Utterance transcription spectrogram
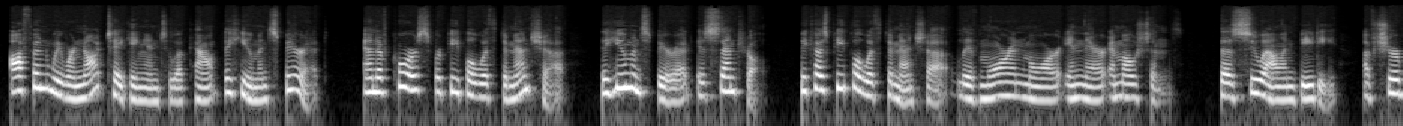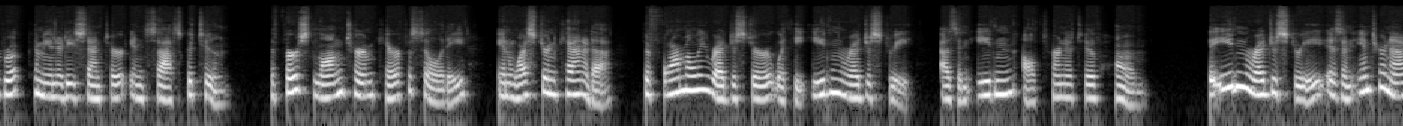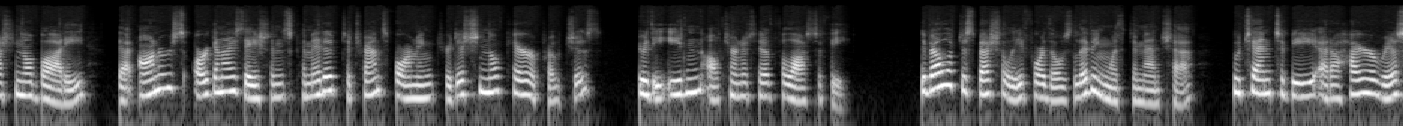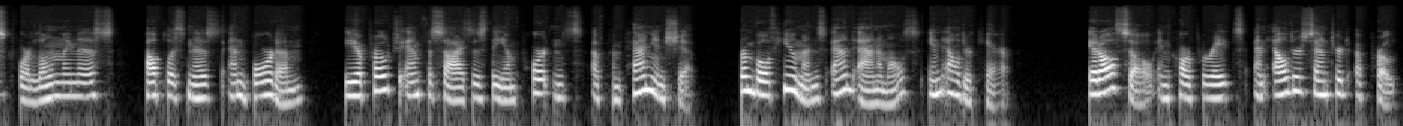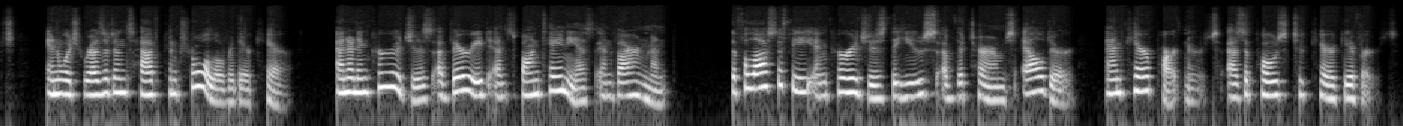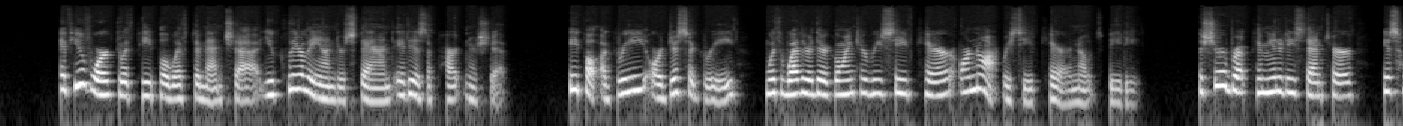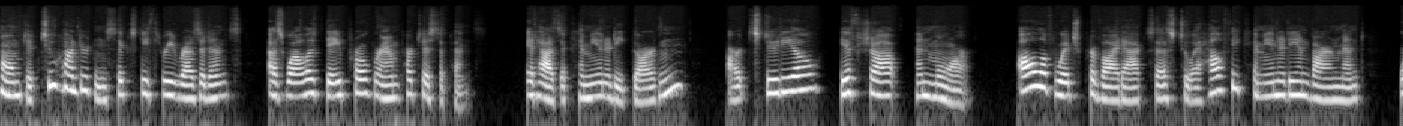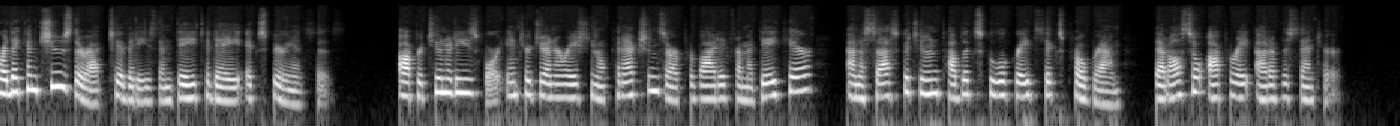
Often we were not taking into account the human spirit and of course, for people with dementia, the human spirit is central because people with dementia live more and more in their emotions, says Suellen Beatty of Sherbrooke Community Centre in Saskatoon, the first long term care facility in Western Canada to formally register with the Eden Registry as an Eden Alternative Home. The Eden Registry is an international body that honors organizations committed to transforming traditional care approaches through the Eden alternative philosophy. Developed especially for those living with dementia who tend to be at a higher risk for loneliness, helplessness, and boredom, the approach emphasizes the importance of companionship from both humans and animals in elder care. It also incorporates an elder centered approach in which residents have control over their care and it encourages a varied and spontaneous environment The philosophy encourages the use of the terms elder and care partners as opposed to caregivers. If you've worked with people with dementia, you clearly understand it is a partnership. People agree or disagree with whether they're going to receive care or not receive care, notes Beatty. The Sherbrooke Community Center is home to 263 residents as well as day program participants. It has a community garden, art studio, gift shop, and more, all of which provide access to a healthy community environment where they can choose their activities and day to day experiences. Opportunities for intergenerational connections are provided from a daycare and a Saskatoon Public School Grade 6 program that also operate out of the center.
